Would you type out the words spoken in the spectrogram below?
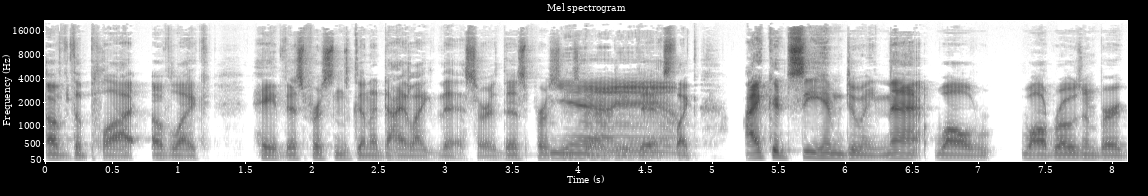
of the plot of like hey this person's gonna die like this or this person's Yeah, gonna do yeah, this yeah. like i could see him doing that while while rosenberg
